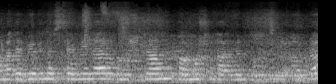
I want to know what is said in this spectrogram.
আমাদের বিভিন্ন সেমিনার অনুষ্ঠান, কর্মশালা আয়োজন করেছিলাম আমরা।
